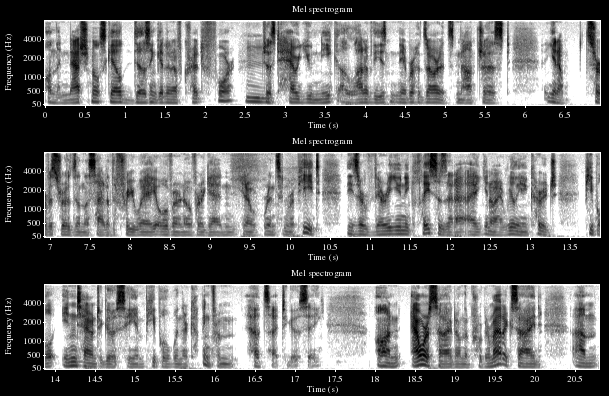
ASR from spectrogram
on the national scale doesn't get enough credit for mm. just how unique a lot of these neighborhoods are. It's not just, you know, service roads on the side of the freeway over and over again, you know, rinse and repeat. These are very unique places that I, I, you know, I really encourage people in town to go see and people when they're coming from outside to go see. On our side, on the programmatic side, um,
